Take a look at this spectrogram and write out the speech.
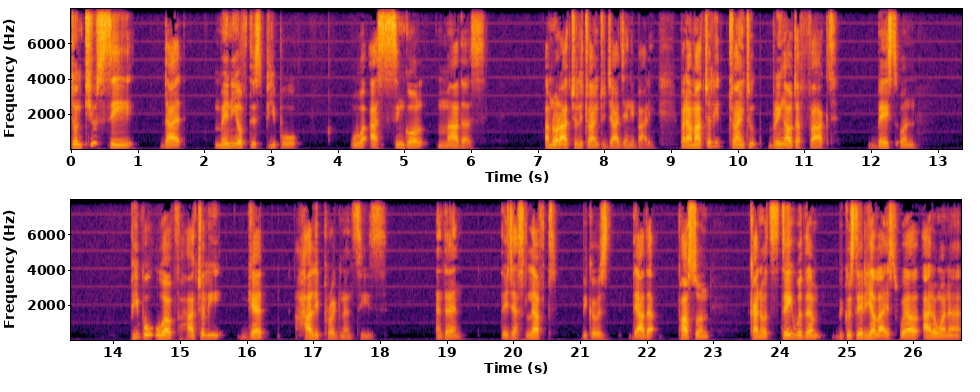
Don't you see that many of these people who are single mothers i'm not actually trying to judge anybody but i'm actually trying to bring out a fact based on people who have actually get early pregnancies. And then they just left because the other person cannot stay with them because they realized well i don't want to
